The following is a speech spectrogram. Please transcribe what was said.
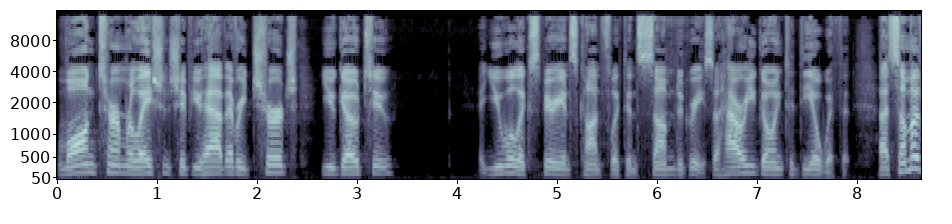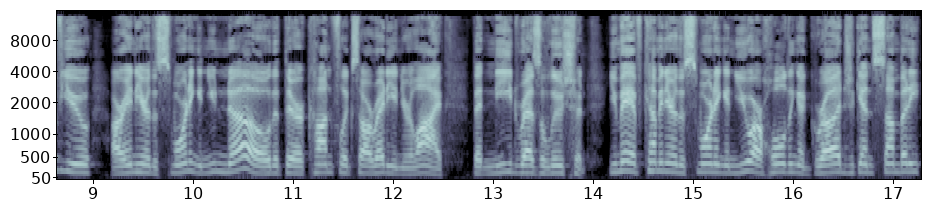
long term relationship you have, every church you go to, you will experience conflict in some degree. So, how are you going to deal with it? Uh, some of you are in here this morning and you know that there are conflicts already in your life that need resolution. You may have come in here this morning and you are holding a grudge against somebody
